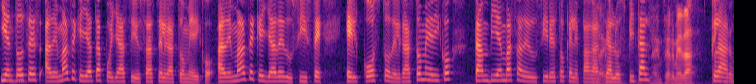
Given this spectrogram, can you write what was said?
Y entonces, además de que ya te apoyaste y usaste el gasto médico, además de que ya deduciste el costo del gasto médico, también vas a deducir esto que le pagaste al hospital. La enfermedad. Claro,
